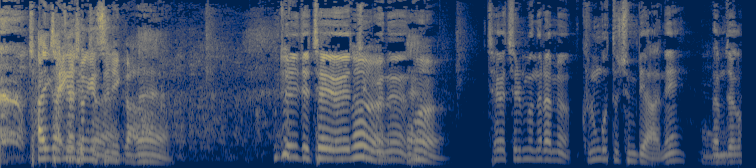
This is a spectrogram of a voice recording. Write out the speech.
자기가, 자기가. 정했으니까. 네. 근데 이제 제 여자친구는 네. 네. 제가 질문을 하면 그런 것도 준비 안 해? 남자가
